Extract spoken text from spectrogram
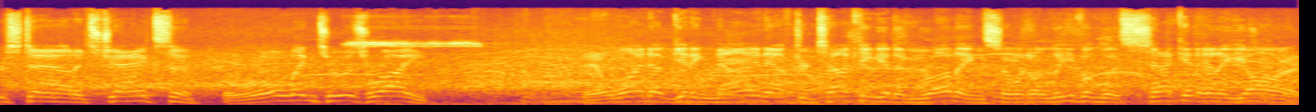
First down. It's Jackson rolling to his right. He'll wind up getting nine after tucking it and running, so it'll leave him with second and a yard.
